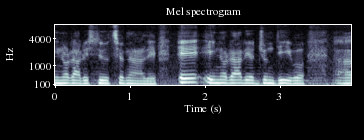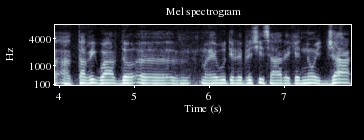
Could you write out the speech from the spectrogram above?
in orario istituzionale e in orario aggiuntivo. A, tal riguardo eh, è utile precisare che noi già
